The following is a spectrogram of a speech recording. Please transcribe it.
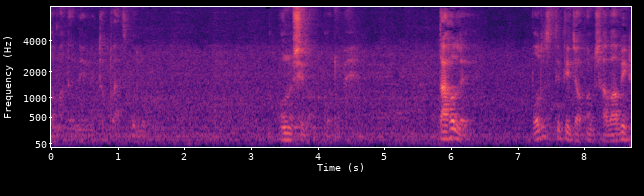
তোমাদের নিয়মিত ক্লাসগুলো অনুশীলন করবে। তাহলে পরিস্থিতি যখন স্বাভাবিক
